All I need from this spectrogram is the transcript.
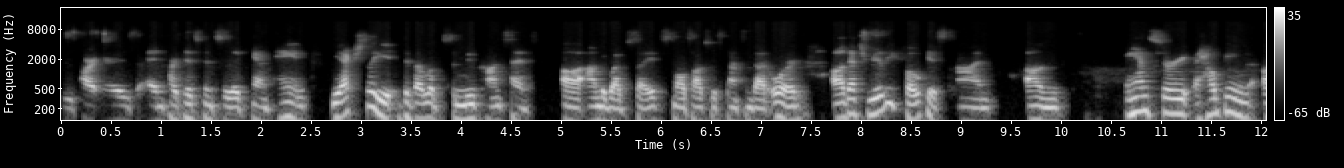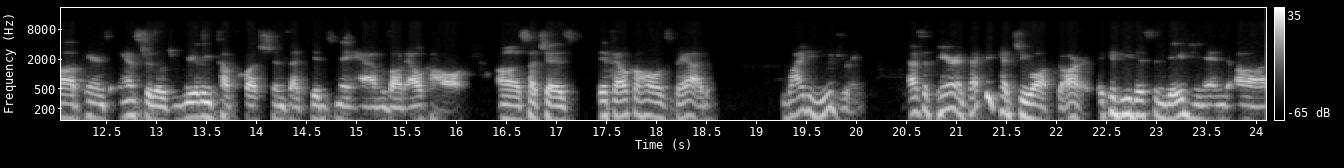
through partners and participants of the campaign, we actually developed some new content uh, on the website, smalltalkswisconsin.org, uh, that's really focused on um, answer, helping uh, parents answer those really tough questions that kids may have about alcohol, uh, such as if alcohol is bad, why do you drink? As a parent, that could catch you off guard. It could be disengaging and uh,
